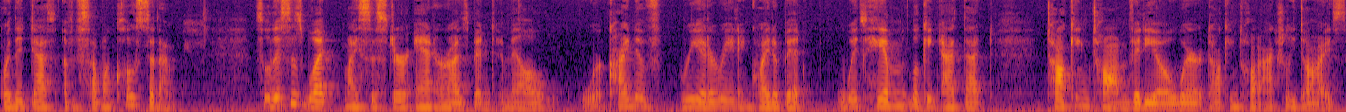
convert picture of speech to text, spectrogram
or the death of someone close to them. So, this is what my sister and her husband, Emil, were kind of reiterating quite a bit with him looking at that Talking Tom video where Talking Tom actually dies.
